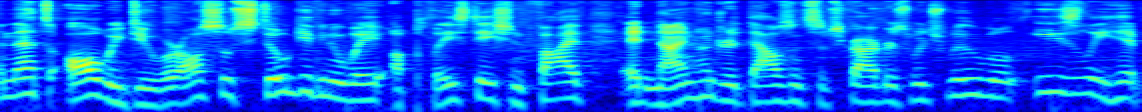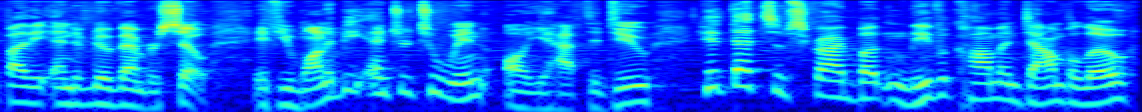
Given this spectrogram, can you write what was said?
and that's all we do. We're also still giving away a PlayStation 5 at 900,000 subscribers, which we will easily hit by the end of November. So if you want to be entered to win, all you have to do, hit that subscribe button, leave a comment down below.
